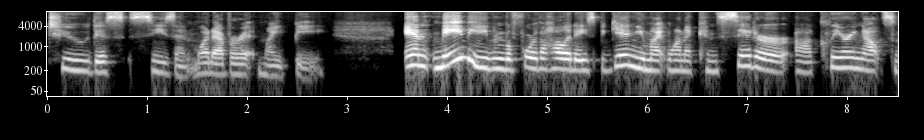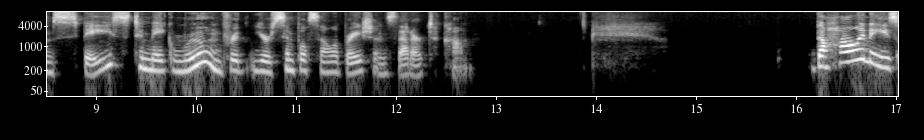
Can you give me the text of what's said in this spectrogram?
to this season whatever it might be and maybe even before the holidays begin, you might want to consider uh, clearing out some space to make room for your simple celebrations that are to come. The holidays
